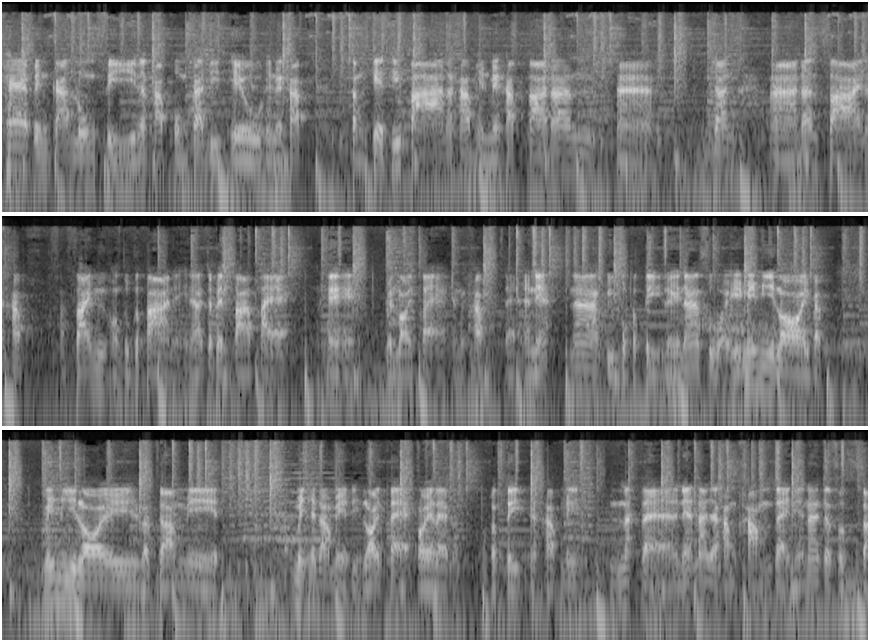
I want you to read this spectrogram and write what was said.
แค่เป็นการลงสีนะครับ ผมกับดีเทลเห็นไหมครับ สังเกตที่ตานะครับเห็นไหมครับ ตาด้านอ่าด้านอ่าด้านซ้ายนะครับ ซ้ายมือของตุ๊กตาเนี่ยนไหมจะเป็นตาแตกเป็นรอยแตกเห็นไหมครับ แต่อันเนี้ยหน้าคือปกติเลยหน้าสวยไม่มีรอยแบบ ไม่มีรอยแบบดามเมจไม่ใช่ดามเมจดิรอยแตกรอยอะไรแบบปกตินะครับ ไม่แต่อันเนี้ยน่าจะค้ำๆแต่อันเนี้ยน่าจะสดใส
